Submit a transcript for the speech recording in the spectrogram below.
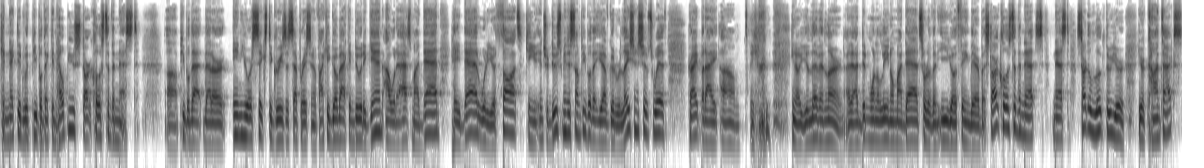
connected with people that can help you, start close to the nest. Uh, people that, that are in your six degrees of separation. If I could go back and do it again, I would ask my dad, Hey dad, what are your thoughts? Can you introduce me to some people that you have good relationships with? Right. But I, um, you know, you live and learn. I, I didn't want to lean on my dad, sort of an ego thing there, but start close to the nest, nest, start to look through your your contacts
